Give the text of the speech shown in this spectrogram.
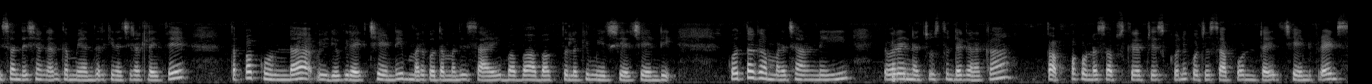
ఈ సందేశం కనుక మీ అందరికీ నచ్చినట్లయితే తప్పకుండా వీడియోకి లైక్ చేయండి. మరికొంతమంది సాయిబాబా భక్తులకి మీరు షేర్ చేయండి. కొత్తగా మన ఛానల్ని ఎవరైనా చూస్తుంటే కనుక తప్పకుండా సబ్స్క్రైబ్ చేసుకొని కొంచెం సపోర్ట్ అయితే చేయండి ఫ్రెండ్స్.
